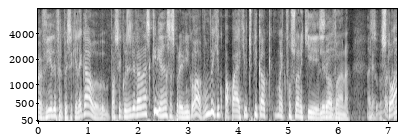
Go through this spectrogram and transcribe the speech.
eu vi ele e falei, pô, isso aqui é legal. Eu posso, inclusive, levar umas crianças para vir. Ó, vamos ver aqui com o papai aqui, vou te explicar como é que funciona aqui, Little Sim. Havana. É História,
